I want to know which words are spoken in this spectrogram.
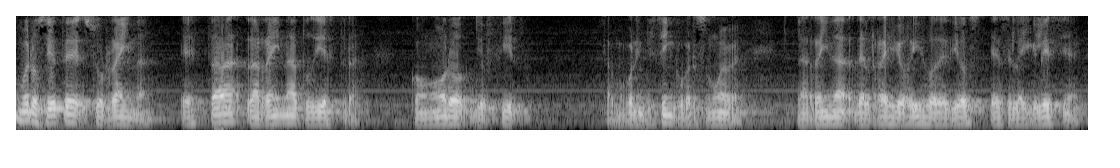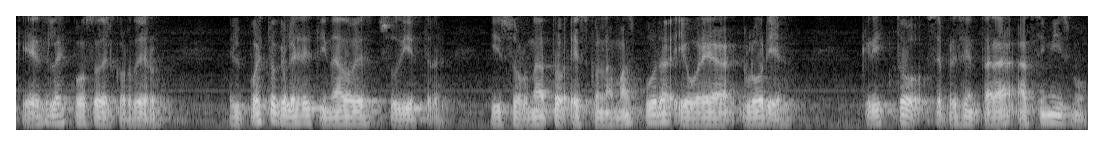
Número 7. Su reina. Está la reina a tu diestra, con oro de Ofir. Salmo 45 verso 9. La reina del regio Hijo de Dios es la iglesia, que es la esposa del Cordero. El puesto que le es destinado es su diestra, y su ornato es con la más pura y obrea gloria. Cristo se presentará a sí mismo,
